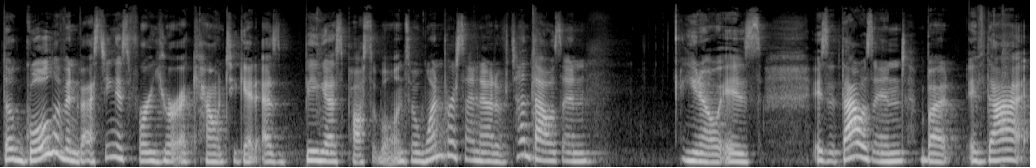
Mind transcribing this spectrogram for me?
the goal of investing is for your account to get as big as possible. And so 1% out of 10000 you know is is a thousand, but if that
